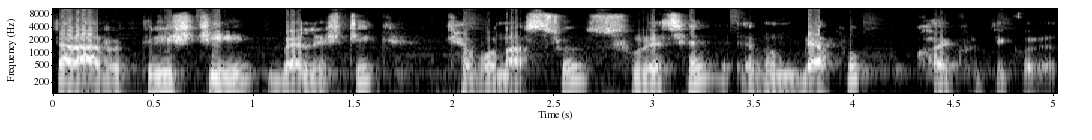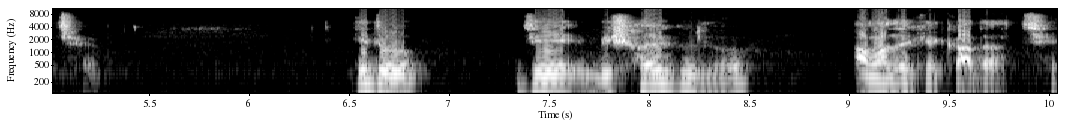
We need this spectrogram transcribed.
তারা আরও ত্রিশটি ব্যালিস্টিক ক্ষেপণাস্ত্র ছুড়েছে এবং ব্যাপক ক্ষয়ক্ষতি করেছে। কিন্তু যে বিষয়গুলো আমাদেরকে কাঁদাচ্ছে,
